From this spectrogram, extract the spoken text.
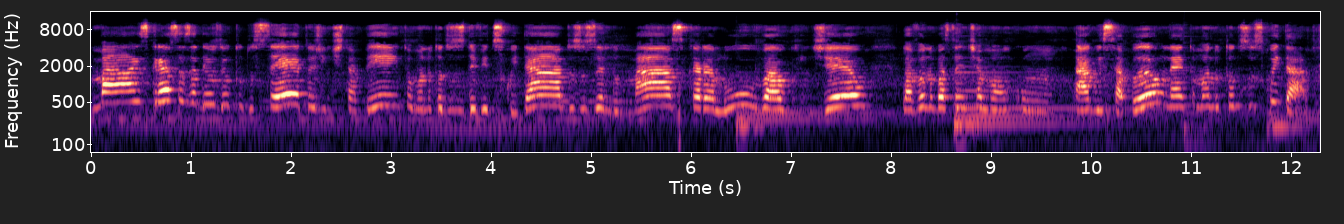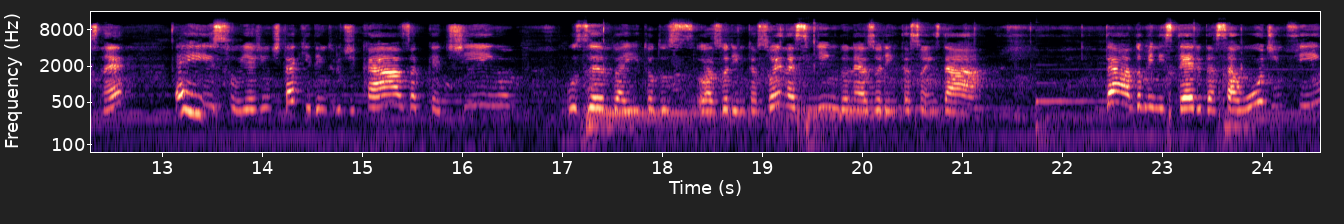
Mas graças a Deus deu tudo certo, a gente está bem, tomando todos os devidos cuidados, usando máscara, luva, álcool em gel, lavando bastante a mão com água e sabão, né? Tomando todos os cuidados, né? É isso, e a gente está aqui dentro de casa, quietinho, usando aí todas as orientações, né? Seguindo né, as orientações da, da, do Ministério da Saúde, enfim.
